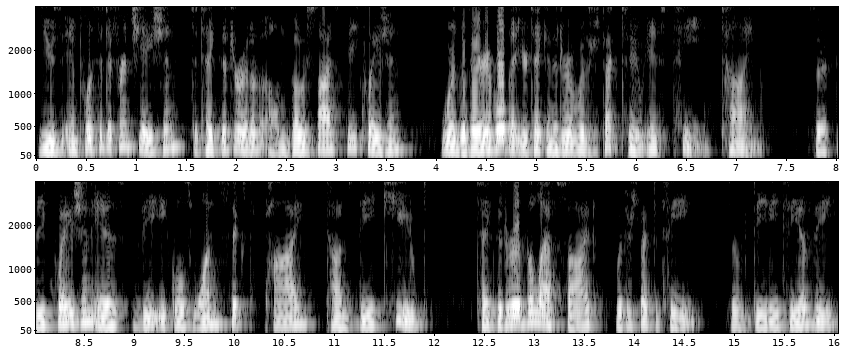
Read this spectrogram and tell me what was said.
Use implicit differentiation to take the derivative on both sides of the equation where the variable that you're taking the derivative with respect to is t, time. So if the equation is v equals 1 sixth pi times d cubed, take the derivative of the left side with respect to t, so d dt of v,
